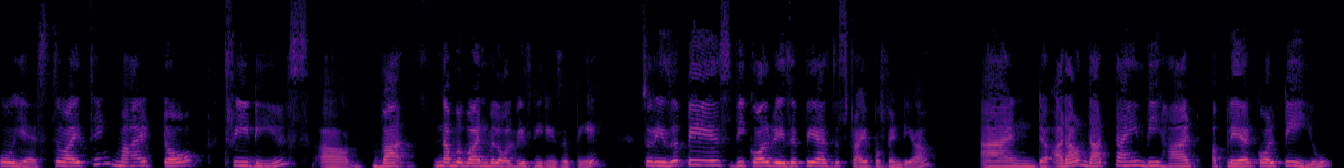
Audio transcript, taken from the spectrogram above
Oh yes, so I think my top three deals. Um, one, number one will always be Razorpay. So Razorpay is we call Razorpay as the Stripe of India. And around that time, we had a player called PayU.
